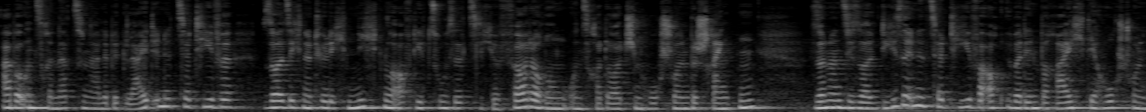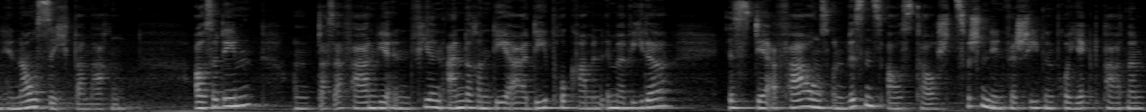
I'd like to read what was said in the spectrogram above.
Aber unsere nationale Begleitinitiative soll sich natürlich nicht nur auf die zusätzliche Förderung unserer deutschen Hochschulen beschränken, sondern sie soll diese Initiative auch über den Bereich der Hochschulen hinaus sichtbar machen. Außerdem, und das erfahren wir in vielen anderen DAAD-Programmen immer wieder, ist der Erfahrungs- und Wissensaustausch zwischen den verschiedenen Projektpartnern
